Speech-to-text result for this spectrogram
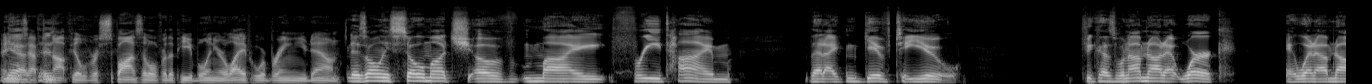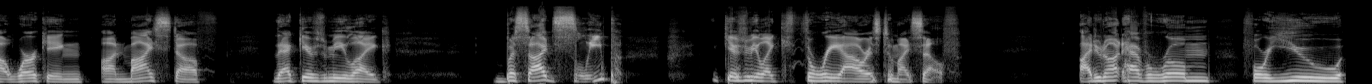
And you just have to not feel responsible for the people in your life who are bringing you down. There's only so much of my free time that I can give to you. Because when I'm not at work and when I'm not working on my stuff, that gives me like besides sleep, gives me like 3 hours to myself. I do not have room for you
